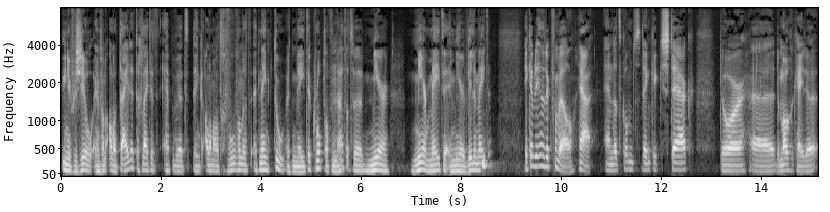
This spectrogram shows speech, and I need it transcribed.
universeel en van alle tijden. Tegelijkertijd hebben we het denk ik allemaal het gevoel van het, het neemt toe. Het meten, klopt dat inderdaad? Dat we meer, meer meten en meer willen meten? Ik heb de indruk van wel, ja. En dat komt denk ik sterk door eh, de mogelijkheden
